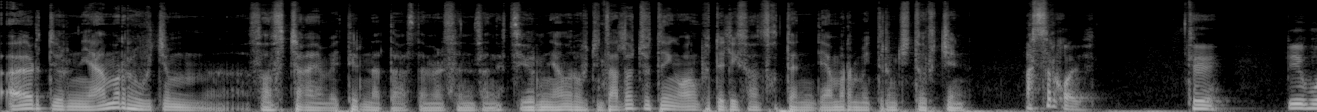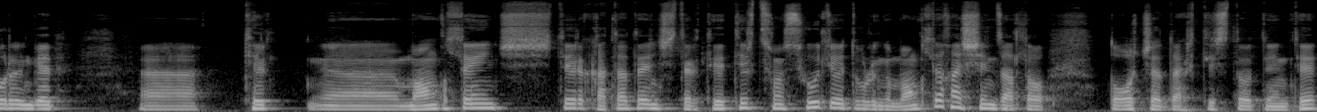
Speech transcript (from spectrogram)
ойрд ер нь ямар хөгжим сонсож байгаа юм бэ? Тэр надад бас амар сонир санагдсан. Ер нь ямар хөгжим залуучуудын уран бүтээлийг сонсоход танд ямар мэдрэмж төрж байна? Асар гоё. Тий. Би бүр ингээд тэр Монголынч тэр гадаадынч тэр тэгээ тэр цус сүүлийн үед бүр ингээд Монголынхаа шин залуу дуучид артистуудын тий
